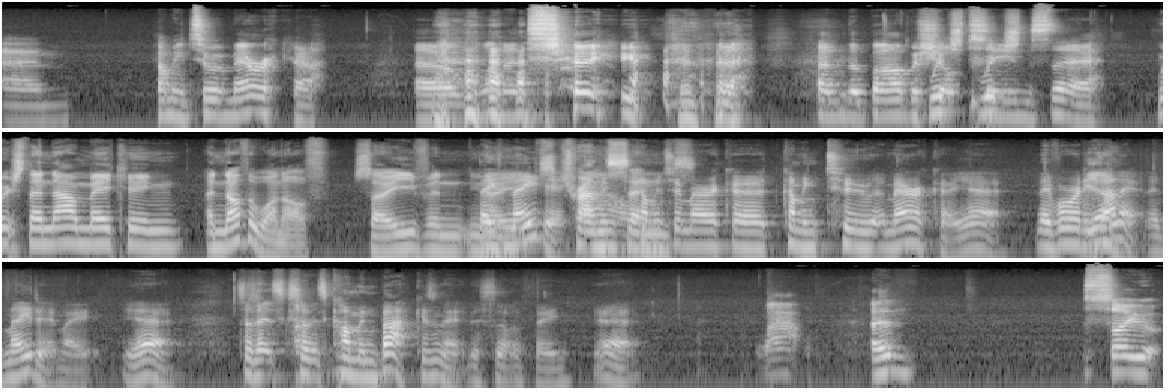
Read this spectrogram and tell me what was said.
um, Coming to America, uh, one and two, and the barbershop Which- which- scenes there. Which they're now making another one of. So even you They've made it. Coming, transcends. coming to America. Coming to America. Yeah, they've already Yeah. done it. They've made it, mate. Yeah. So that's so it's coming back, isn't it? This sort of thing. Yeah. Wow. Um. So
